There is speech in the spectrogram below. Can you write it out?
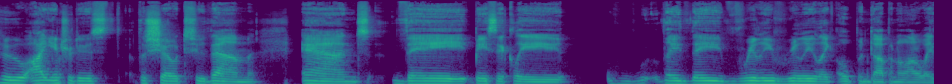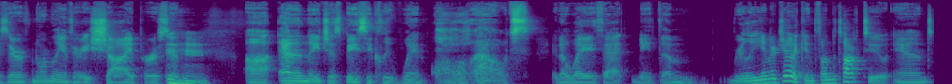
who I introduced the show to them, and they basically they they really really like opened up in a lot of ways. They're normally a very shy person, Mhm. Uh, and then they just basically went all out in a way that made them really energetic and fun to talk to. And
